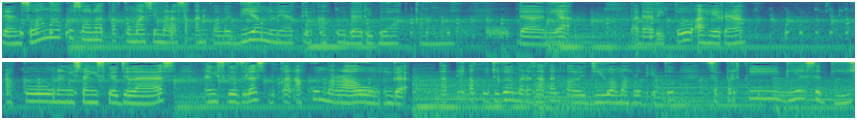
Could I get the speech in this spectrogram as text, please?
Dan selama aku sholat aku masih merasakan kalau dia meliatin aku dari belakang dan ya pada hari itu akhirnya aku nangis-nangis gak jelas. Nangis gak jelas bukan aku meraung enggak. Tapi aku juga merasakan kalau jiwa makhluk itu seperti dia sedih.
